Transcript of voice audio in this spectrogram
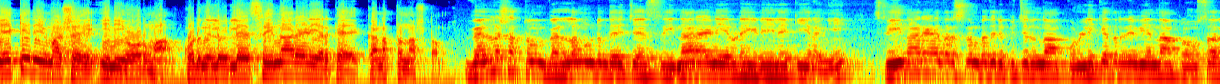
കെ കെ രവിമാഷ് ഇനി ഓർമ്മ. കൊടുങ്ങല്ലൂരിലെ ശ്രീനാരായണീയർക്ക് കനത്ത നഷ്ടം. വെള്ള ഷർട്ടും വെള്ളമുണ്ടും ധരിച്ച് ശ്രീനാരായണീയരുടെ ഇടയിലേക്ക് ഇറങ്ങി. ശ്രീനാരായണ ദർശനം പ്രചരിപ്പിച്ചിരുന്ന കൊള്ളിക്കത്ര രവി എന്ന പ്രൊഫസർ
